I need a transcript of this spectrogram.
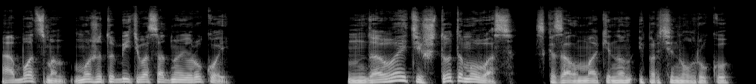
а боцман может убить вас одной рукой». «Давайте, что там у вас?» – сказал Макинон и протянул руку.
